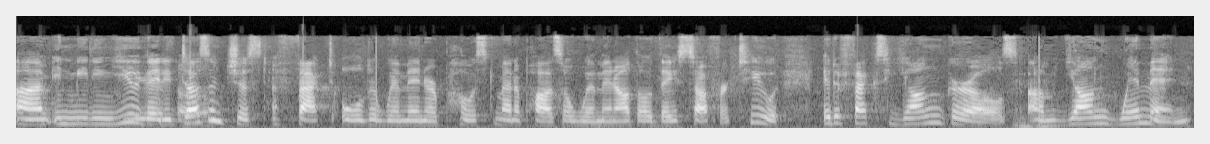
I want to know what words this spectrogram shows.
Um, in meeting you, Beautiful. that it doesn't just affect older women or postmenopausal women, although they suffer too. It affects young girls, mm-hmm. um, young women.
